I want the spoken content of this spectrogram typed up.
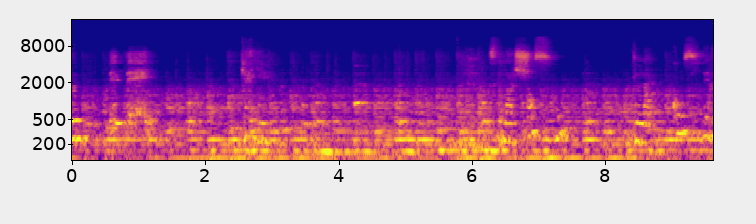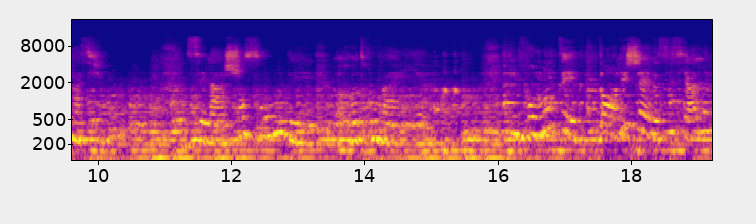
le bébé cahier. C'est la chanson de la considération. C'est la chanson des retrouvailles. Il faut monter dans l'échelle sociale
